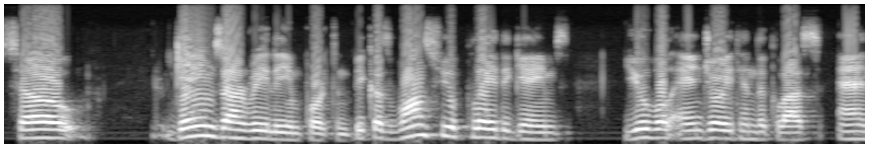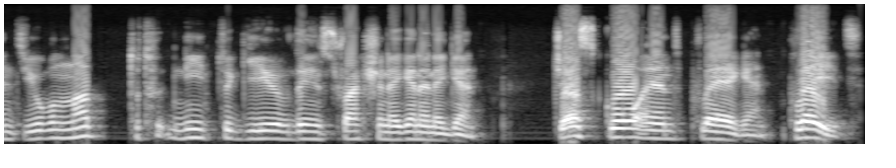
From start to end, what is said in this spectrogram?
So games are really important because once you play the games you will enjoy it in the class and you will not need to give the instruction again and again. Just go and play again play it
